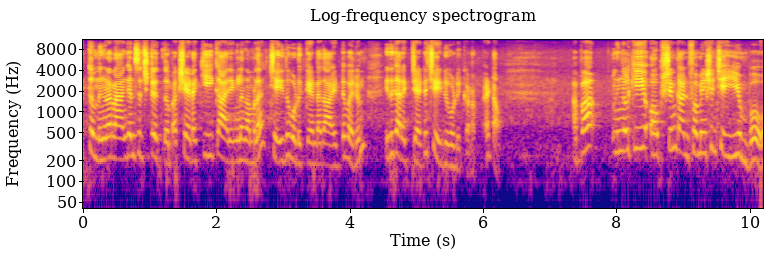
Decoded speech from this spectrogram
എത്തും. നിങ്ങളുടെ റാങ്ക് അനുസരിച്ചിട്ട് എത്തും. പക്ഷേ ഇടയ്ക്ക് ഈ കാര്യങ്ങൾ നമ്മൾ ചെയ്തു കൊടുക്കേണ്ടതായിട്ട് വരും. ഇത് കറക്റ്റായിട്ട് ചെയ്തു കൊടുക്കണം. കേട്ടോ? അപ്പോൾ നിങ്ങൾക്ക് ഈ ഓപ്ഷൻ കൺഫർമേഷൻ ചെയ്യുമ്പോൾ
